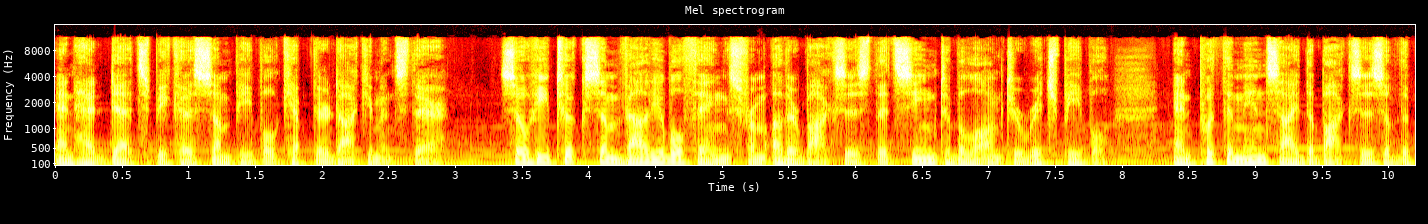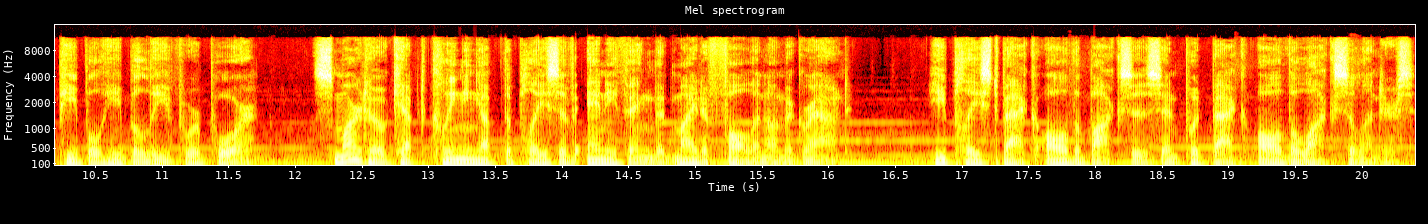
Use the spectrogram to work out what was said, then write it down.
and had debts because some people kept their documents there. So he took some valuable things from other boxes that seemed to belong to rich people and put them inside the boxes of the people he believed were poor. Smarto kept cleaning up the place of anything that might have fallen on the ground. He placed back all the boxes and put back all the lock cylinders.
